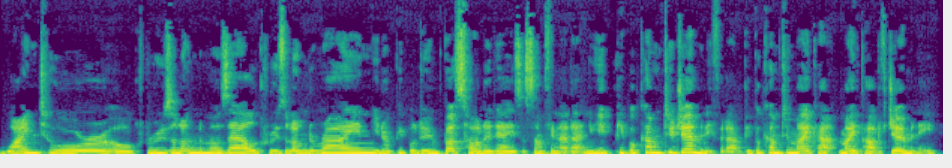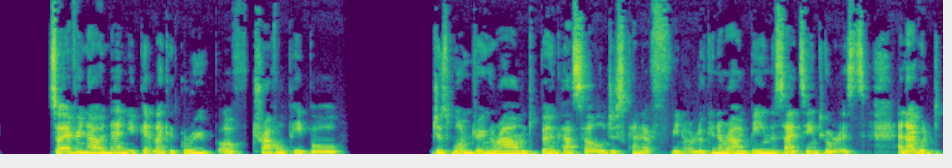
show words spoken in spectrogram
wine tour or cruise along the Moselle, cruise along the Rhine. You know, people doing bus holidays or something like that, and you, people come to Germany for that. People come to my my part of Germany, so every now and then you'd get like a group of travel people just wandering around Bernkastel, just kind of, you know, looking around, being the sightseeing tourists. And I would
